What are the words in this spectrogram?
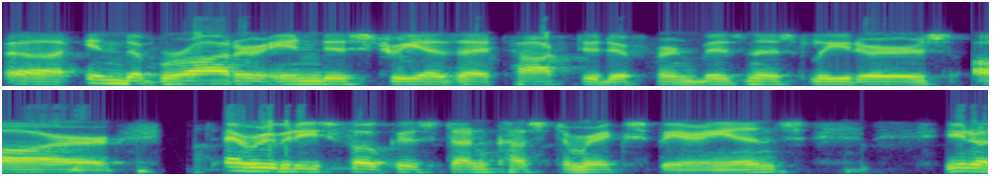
uh, in the broader industry as I talk to different business leaders are everybody's focused on customer experience you know,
